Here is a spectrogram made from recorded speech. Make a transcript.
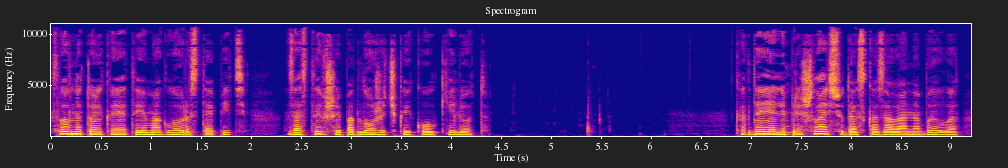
словно только это и могло растопить застывший под ложечкой колкий лед. «Когда Элли пришла сюда», — сказала Аннабелла, —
